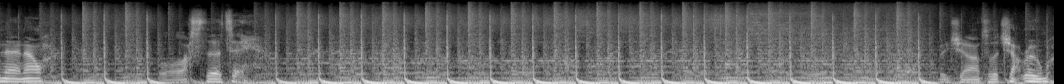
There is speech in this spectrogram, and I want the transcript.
Getting there now. Oh, Last 30. Big shout out to the chat room.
